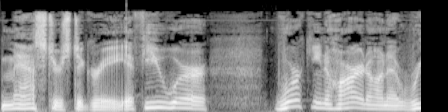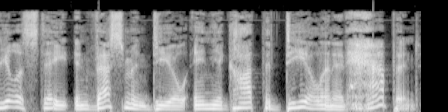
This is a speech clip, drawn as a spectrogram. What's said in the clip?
master's degree, if you were working hard on a real estate investment deal and you got the deal and it happened.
